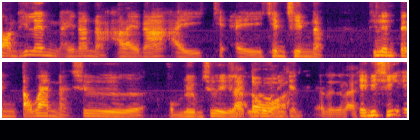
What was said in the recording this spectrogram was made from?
ตอนที่เล่นไอ้นั่นอะอะไรนะ ไอ้ไอ้เคนชินอะที่เล่นเป็นตาแว่นอะชื่อ ผมลืมชื่ออีกไซแล้วโตรุ่นนี้เคนหรืออะไรเอนิชิเอ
